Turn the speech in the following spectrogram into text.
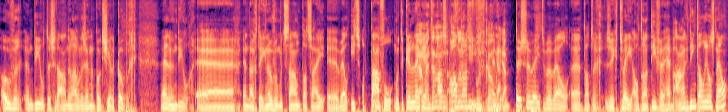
over een deal tussen de aandeelhouders en een potentiële koper. Hè, hun deal. En daar tegenover moet staan dat zij wel iets op tafel moeten kunnen leggen Ja, met een als alternatief alternatief. moet komen, En, ja. Intussen weten we wel dat er zich twee alternatieven hebben aangediend al heel snel.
